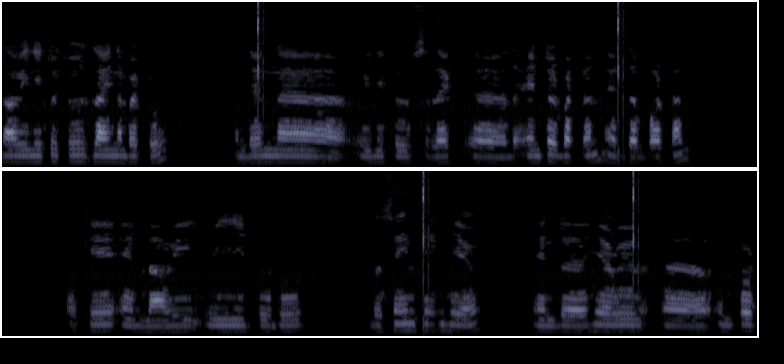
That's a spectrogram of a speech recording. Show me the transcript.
now we need to choose line number two. And then uh, we need to select uh, the enter button at the bottom. Okay and now we, we need to do the same thing here. And uh, here we'll uh, input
